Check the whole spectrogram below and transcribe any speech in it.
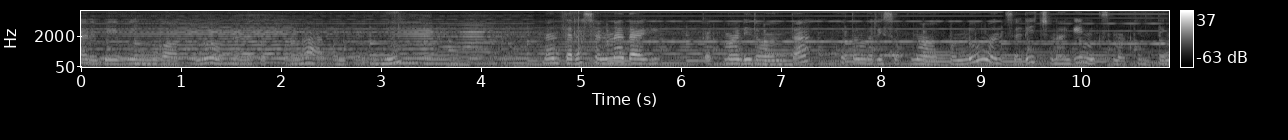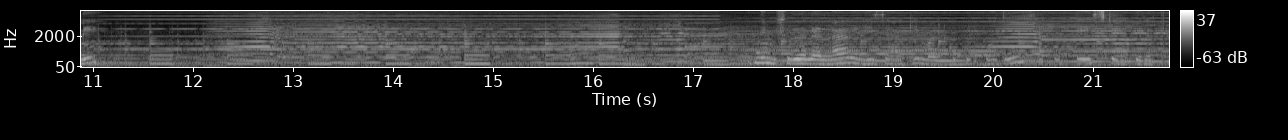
ಕರಿಬೇವು ಹಿಂಗು ಹಾಕೊಂಡು ಒಗ್ಗರಣೆ ಕೊಟ್ಕೊಂಡು ಹಾಕೊತಾ ಇದ್ದೀನಿ. ನಂತರ ಸಣ್ಣದಾಗಿ ಕಟ್ ಮಾಡಿರೋ ಅಂಥ ಕೊತ್ತಂಬರಿ ಸೊಪ್ಪನ್ನು ಹಾಕ್ಕೊಂಡು ಒಂದ್ಸರಿ ಚೆನ್ನಾಗಿ ಮಿಕ್ಸ್ ಮಾಡ್ಕೊತೀನಿ ನಿಮಿಷದಲ್ಲೆಲ್ಲ ಈಸಿಯಾಗಿ ಮಾಡ್ಕೊಬಿಡ್ಬೋದು. ಟೇಸ್ಟಿ ಟೇಸ್ಟಿಯಾಗಿರುತ್ತೆ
